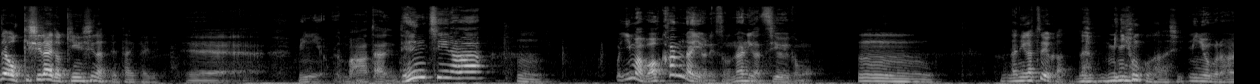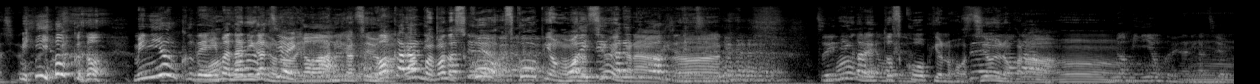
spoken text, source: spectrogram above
で、オキシライド禁止になって大会で。ええー。ミニ、また、電池な。うん。今わかんないよね、その何が強いかも。うん。何が強いか ミニ四駆の話ミニ四駆の話ミニ四駆のミニ四駆で今何が強いかは分からんけどやっぱまだスコーピオンがまだ強いから 3D からレッドスコーピオンの方が強いのかな。うん。今ミニ四駆で何が強いか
